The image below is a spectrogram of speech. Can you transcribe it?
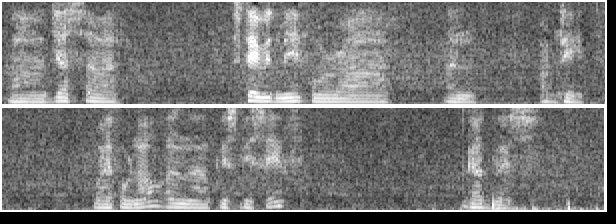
Uh, just uh, stay with me for uh, an update. Bye for now, and uh, please be safe. God bless.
